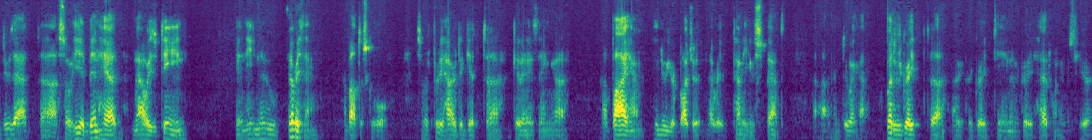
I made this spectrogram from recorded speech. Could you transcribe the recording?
do that. Uh, so he had been head, now he's dean, and he knew everything about the school. So it's pretty hard to get uh, get anything uh, uh, by him. He knew your budget, and every penny you spent uh, in doing that. But he was a great, uh, a, a great dean and a great head when he was here.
